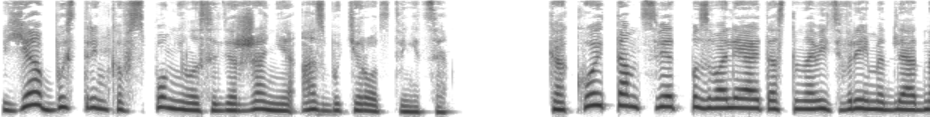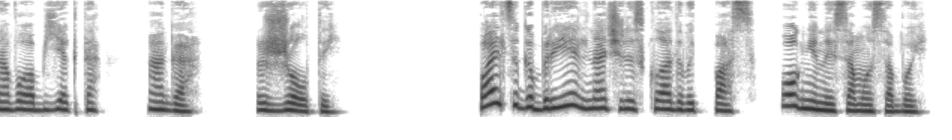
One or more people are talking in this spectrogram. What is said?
Я быстренько вспомнила содержание азбуки родственницы. Какой там цвет позволяет остановить время для одного объекта? Ага, желтый. Пальцы Габриэль начали складывать паз. Огненный, само собой.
